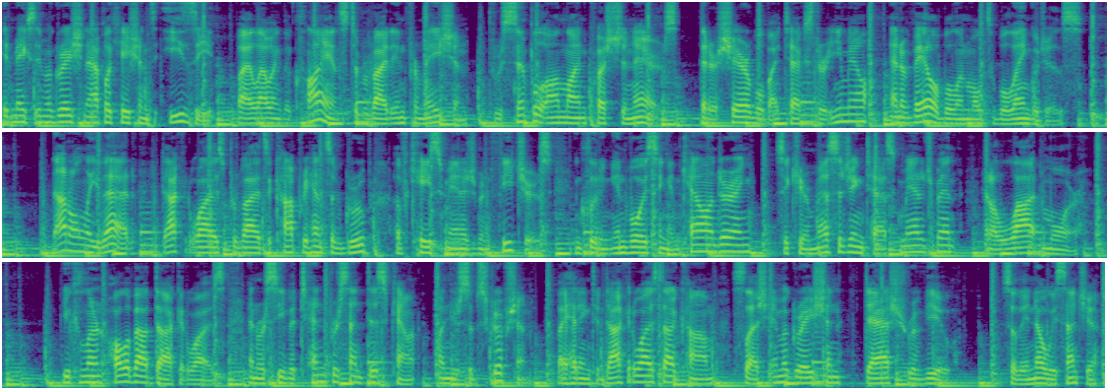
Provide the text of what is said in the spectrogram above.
It makes immigration applications easy by allowing the clients to provide information through simple online questionnaires that are shareable by text or email and available in multiple languages. Not only that, DocketWise provides a comprehensive group of case management features, including invoicing and calendaring, secure messaging, task management, and a lot more. You can learn all about DocketWise and receive a 10% discount on your subscription by heading to docketwise.com slash immigration dash review so they know we sent you.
